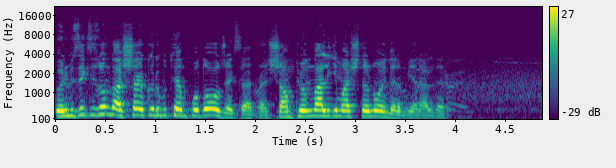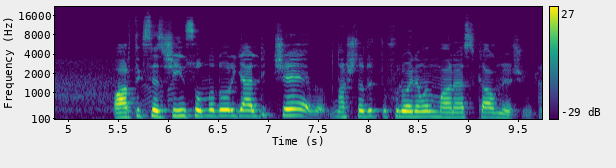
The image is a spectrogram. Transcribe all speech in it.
Önümüzdeki sezon da aşağı yukarı bu tempoda olacak zaten. Şampiyonlar Ligi maçlarını oynarım genelde. Artık siz şeyin sonuna doğru geldikçe maçları full oynamanın manası kalmıyor çünkü.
